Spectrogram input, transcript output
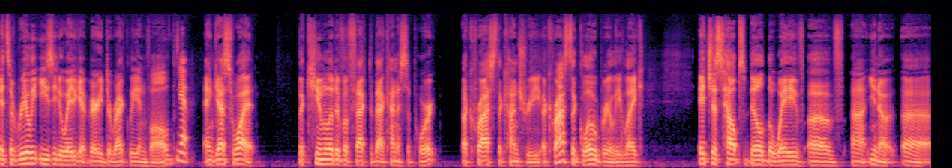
It's a really easy way to get very directly involved. Yep. And guess what? The cumulative effect of that kind of support across the country across the globe really like it just helps build the wave of uh, you know uh,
